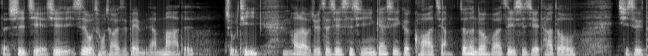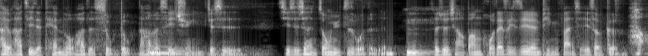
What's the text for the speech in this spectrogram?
的世界》，其实是我从小一直被人家骂的主题。后来我觉得这些事情应该是一个夸奖，就很多人活在自己世界，他都其实他有他自己的 tempo，他的速度，那他们是一群就是其实是很忠于自我的人，嗯，所以就想要帮活在自己世界人平反写一首歌。好，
